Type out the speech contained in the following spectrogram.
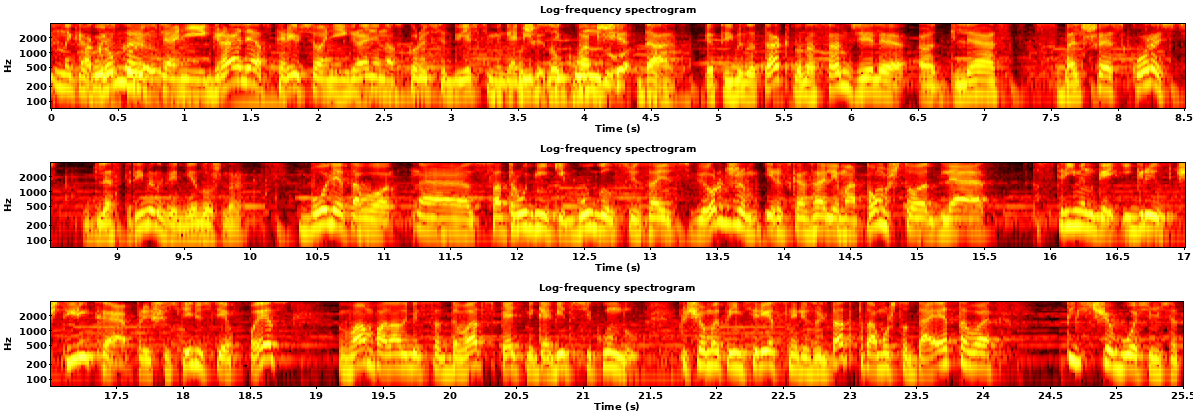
На какой Огромное... скорости они играли, а скорее всего они играли на скорости 200 мегабит Слушай, в секунду. Ну, вообще, да, это именно так, но на самом деле э, для с большая скорость для стриминга не нужна. Более того, э, сотрудники Google связались с Virgin и рассказали им о том, что для стриминга игры в 4К при 60 FPS вам понадобится 25 мегабит в секунду. Причем это интересный результат, потому что до этого 1080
